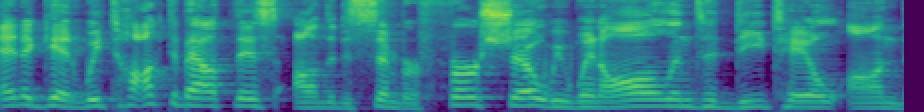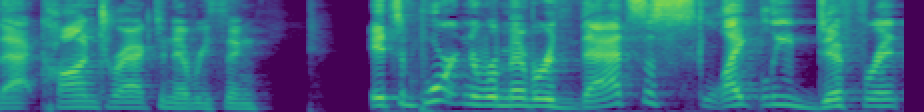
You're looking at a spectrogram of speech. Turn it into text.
and again, we talked about this on the December 1st show. We went all into detail on that contract and everything. It's important to remember that's a slightly different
